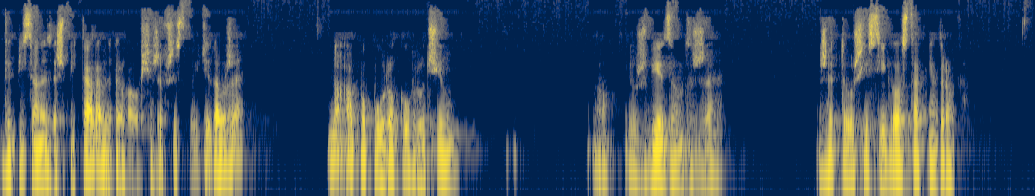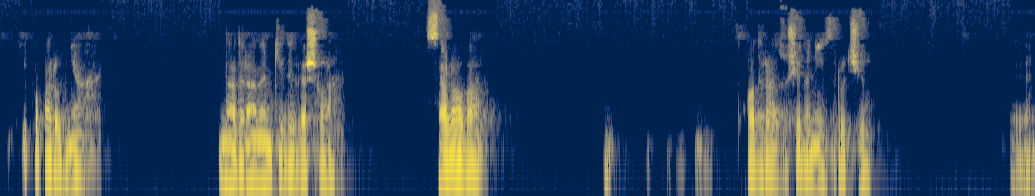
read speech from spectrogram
wypisany ze szpitala. Wydawało się, że wszystko idzie dobrze. No a po pół roku wrócił, no, już wiedząc, że, że to już jest jego ostatnia droga. I po paru dniach, nad ranem, kiedy weszła salowa, od razu się do niej zwrócił. Y,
